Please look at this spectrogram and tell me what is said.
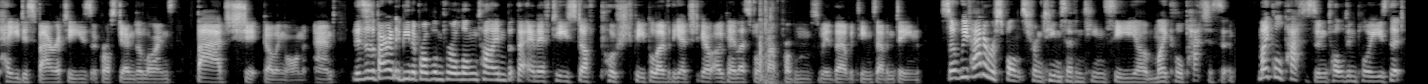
pay disparities across gender lines, bad shit going on. And this has apparently been a problem for a long time, but the NFT stuff pushed people over the edge to go, okay, let's talk about problems with uh, with Team 17. So we've had a response from Team 17 CEO Michael Pattison. Michael Pattison told employees that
